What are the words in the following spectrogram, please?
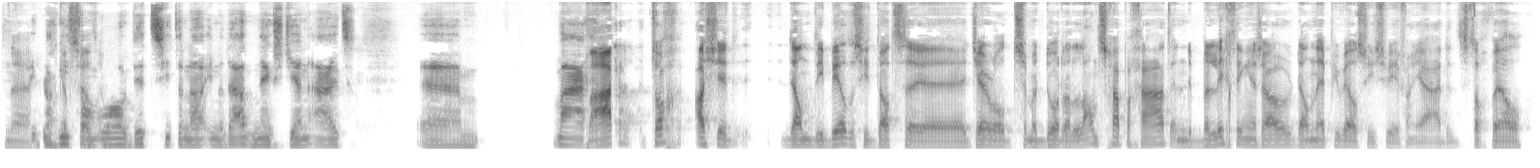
Nee, ik dacht niet van, wow, dit ziet er nou inderdaad next gen uit. Um, maar... maar toch, als je dan die beelden ziet dat uh, Gerald zeg maar, door de landschappen gaat en de belichting en zo, dan heb je wel zoiets weer van, ja, dit is toch wel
